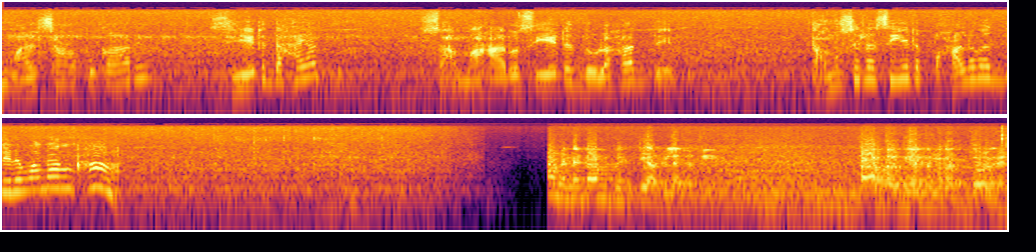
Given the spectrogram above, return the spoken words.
මල් සාපුකාරය සියයට දහයක් සමහරු සියයට දොළහත් දෙන තමුසල සියයට පහළවත් දෙනවා නංකා වෙනකම් පෙට්ටිය අපි ළඟ තියෙනවා. තාත්තා කියන්නේ මොකක්ද? තොරේ?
